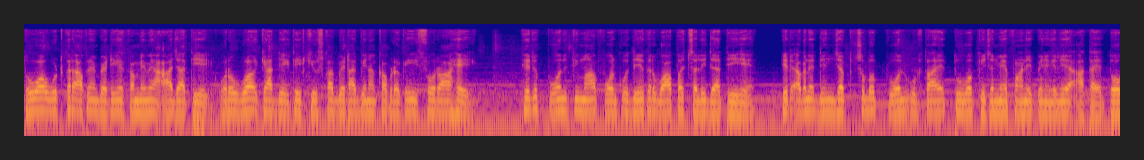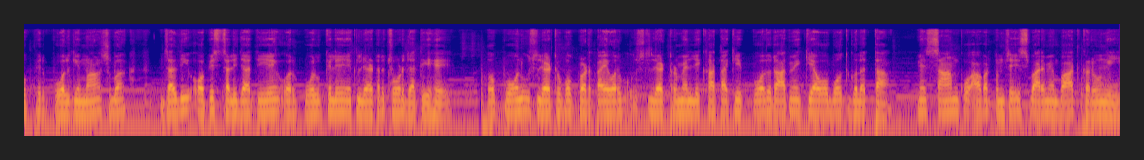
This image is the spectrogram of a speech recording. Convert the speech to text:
तो वह उठकर अपने बेटे के कमरे में आ जाती है और वह क्या देखती है कि उसका बेटा बिना कपड़े के ही सो रहा है। फिर पोल की माँ पोल को देखकर वापस चली जाती है। फिर अगले दिन जब सुबह पोल उठता है तो वह किचन में पानी पीने के लिए आता है। तो फिर पोल की माँ सुबह जल्दी ऑफ़िस चली जाती है और पोल के लिए एक लेटर छोड़ जाती है। तो पोल उस लेटर को पढ़ता है और उस लेटर में लिखा था कि पोल रात में किया वो बहुत गलत था। मैं शाम को आकर तुमसे इस बारे में बात करूँगी।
